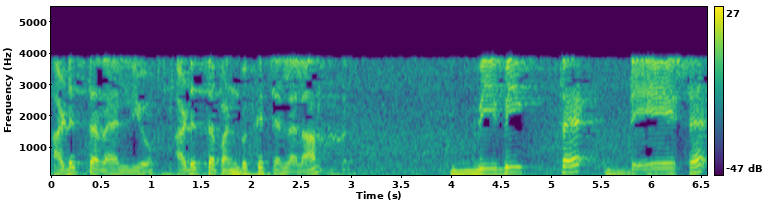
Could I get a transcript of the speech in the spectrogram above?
அடுத்த வேல்யூ அடுத்த பண்புக்கு செல்லலாம். விவிக்த தேச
